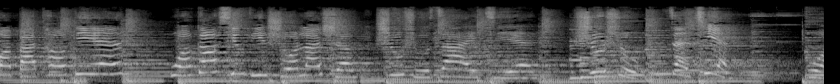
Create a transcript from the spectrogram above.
我把头点，我高兴地说了声“叔叔再见，叔叔再见”。我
